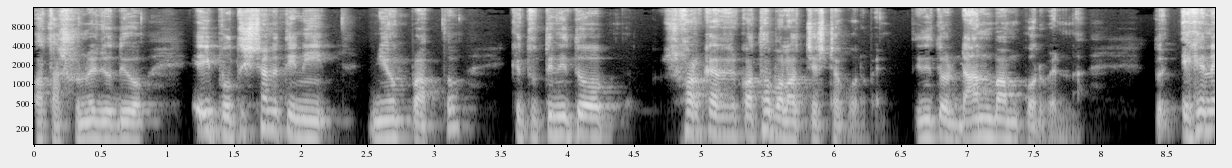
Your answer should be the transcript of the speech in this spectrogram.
কথা শুনে যদিও এই প্রতিষ্ঠানে তিনি নিয়োগপ্রাপ্ত, কিন্তু তিনি তো সরকারের কথা বলার চেষ্টা করবেন। তিনি তো ডান বাম করবেন না। তো এখানে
